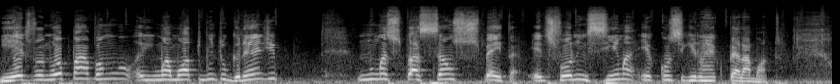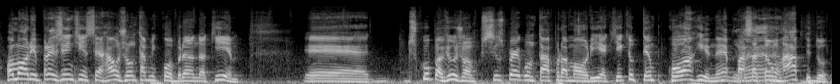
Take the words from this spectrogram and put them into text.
E eles falaram: opa, vamos em uma moto muito grande, numa situação suspeita. Eles foram em cima e conseguiram recuperar a moto. Ô Mauri, pra gente encerrar, o João tá me cobrando aqui. É, desculpa, viu, João? Preciso perguntar pro Mauri aqui que o tempo corre, né? Passa tão rápido.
